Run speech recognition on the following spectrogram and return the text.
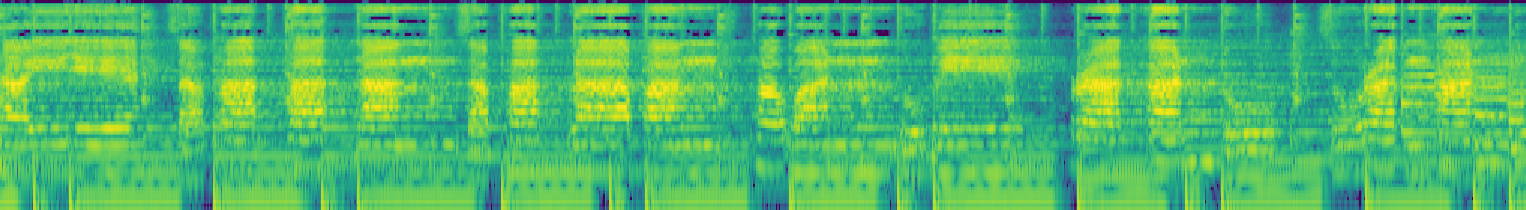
ชัยเย สัพพะทะนัง สัพพะลาพังทวันตุเมรักขันตุสุรักขันตุ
